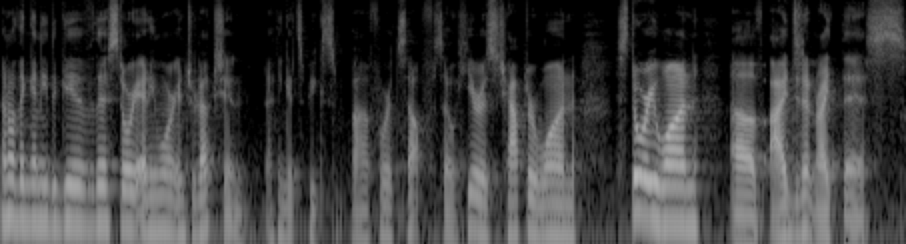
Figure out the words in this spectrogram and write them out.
I don't think I need to give this story any more introduction. I think it speaks uh, for itself. So here is chapter one, story one of I Didn't Write This.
